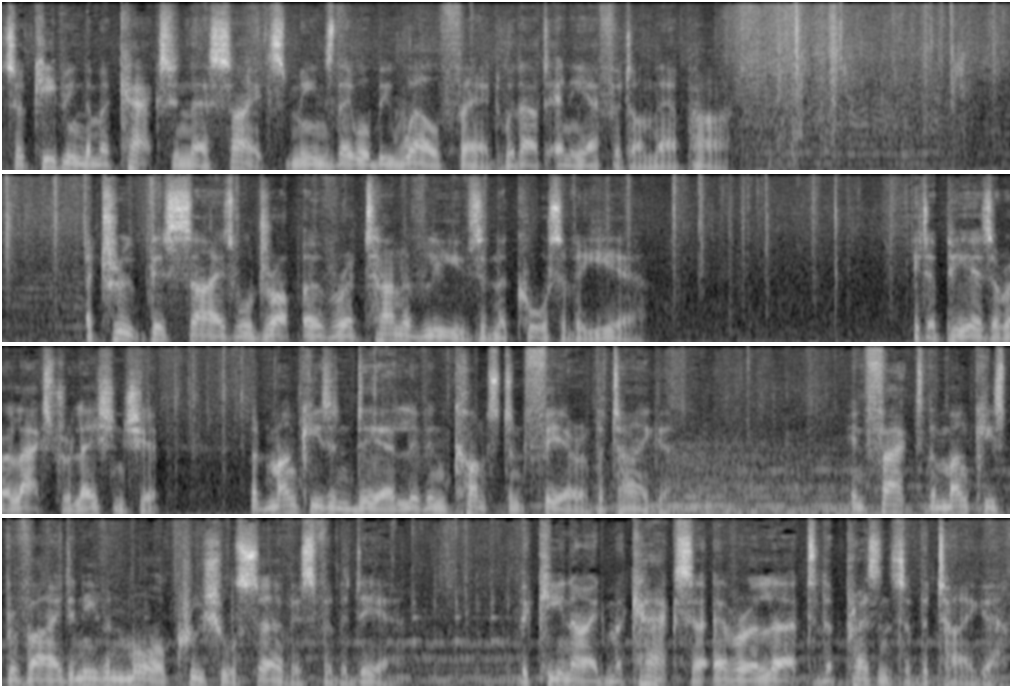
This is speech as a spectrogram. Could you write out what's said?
so keeping the macaques in their sights means they will be well fed without any effort on their part. A troop this size will drop over a ton of leaves in the course of a year. It appears a relaxed relationship, but monkeys and deer live in constant fear of the tiger. In fact, the monkeys provide an even more crucial service for the deer. The keen-eyed macaques are ever alert to the presence of the tiger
